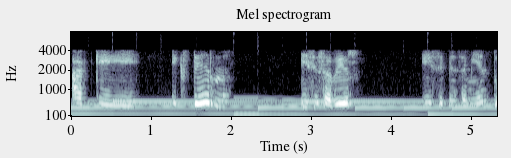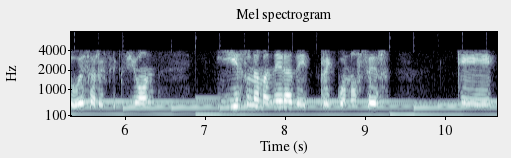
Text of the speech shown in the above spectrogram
a que externa ese saber ese pensamiento, esa reflexión, y es una manera de reconocer que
